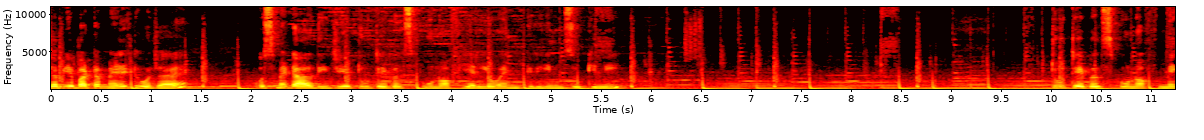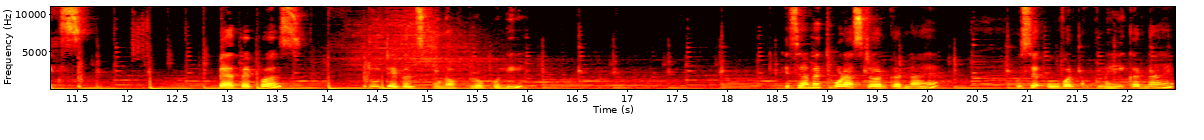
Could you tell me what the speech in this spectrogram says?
जब ये बटर मेल्ट हो जाए उसमें डाल दीजिए two table spoon of yellow and green zucchini two table spoon of mix bell peppers two table spoon of broccoli इसे हमें थोड़ा स्टर करना है। उसे ओवर कुक नहीं करना है।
